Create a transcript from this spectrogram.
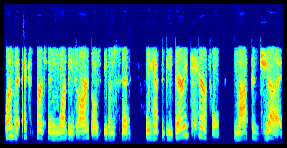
one of the experts in one of these articles even said we have to be very careful not to judge.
